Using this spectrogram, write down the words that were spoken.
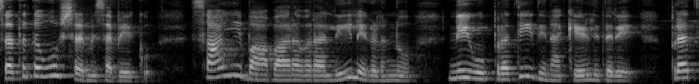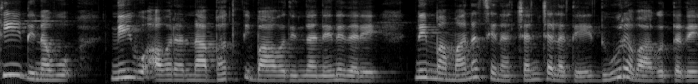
ಸತತವೂ ಶ್ರಮಿಸಬೇಕು. ಸಾಯಿಬಾಬಾರವರ ಲೀಲೆಗಳನ್ನು ನೀವು ಪ್ರತಿದಿನ ಕೇಳಿದರೆ ಪ್ರತಿದಿನವೂ ನೀವು ಅವರನ್ನು ಭಕ್ತಿ ಭಾವದಿಂದ ನೆನೆದರೆ ನಿಮ್ಮ ಮನಸ್ಸಿನ ಚಂಚಲತೆ ದೂರವಾಗುತ್ತದೆ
